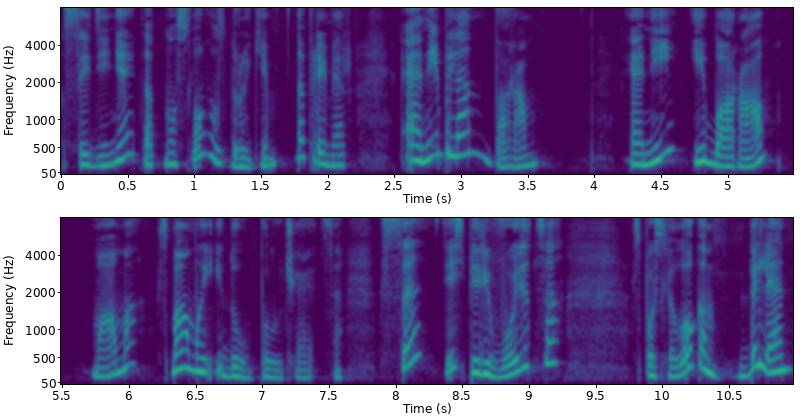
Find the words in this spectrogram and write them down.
соединяют одно слово с другим. Например, «Они блян барам». «Они» и «барам» мама, с мамой иду, получается. С здесь переводится с послелогом белян.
